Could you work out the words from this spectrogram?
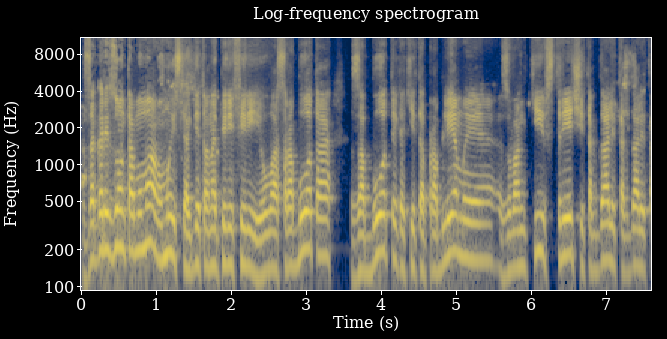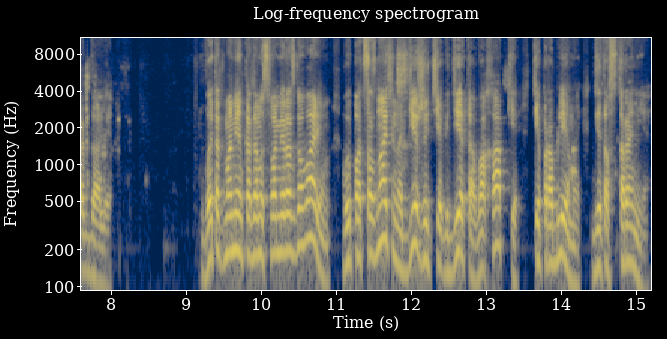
За горизонтом ума в мыслях где-то на периферии у вас работа, заботы, какие-то проблемы, звонки, встречи и так далее, и так далее, и так далее. В этот момент, когда мы с вами разговариваем, вы подсознательно держите где-то в охапке те проблемы, где-то в стороне.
